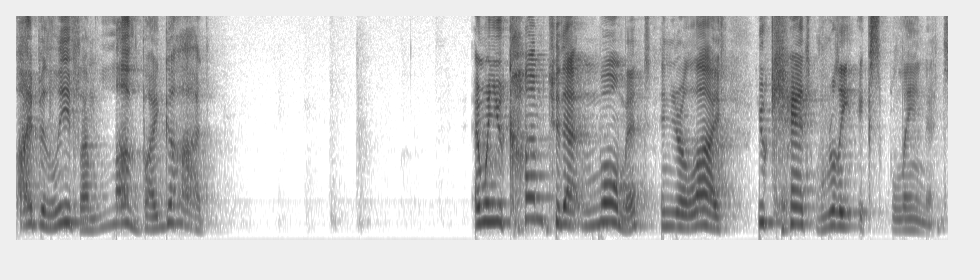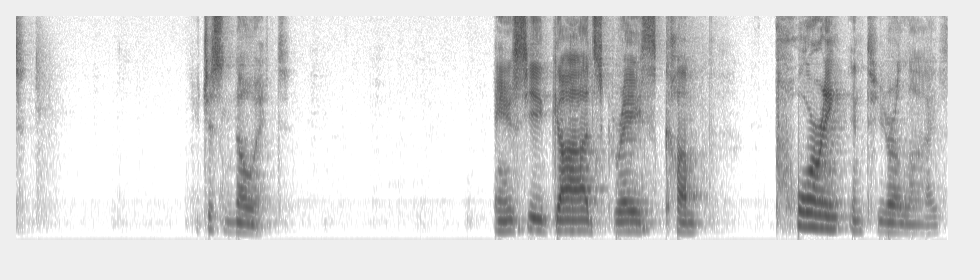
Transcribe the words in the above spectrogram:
I believe that I'm loved by God. And when you come to that moment in your life, you can't really explain it. You just know it. And you see God's grace come pouring into your lives.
